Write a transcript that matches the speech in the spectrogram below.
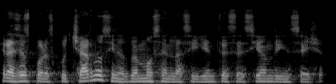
Gracias por escucharnos y nos vemos en la siguiente sesión de InSession.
